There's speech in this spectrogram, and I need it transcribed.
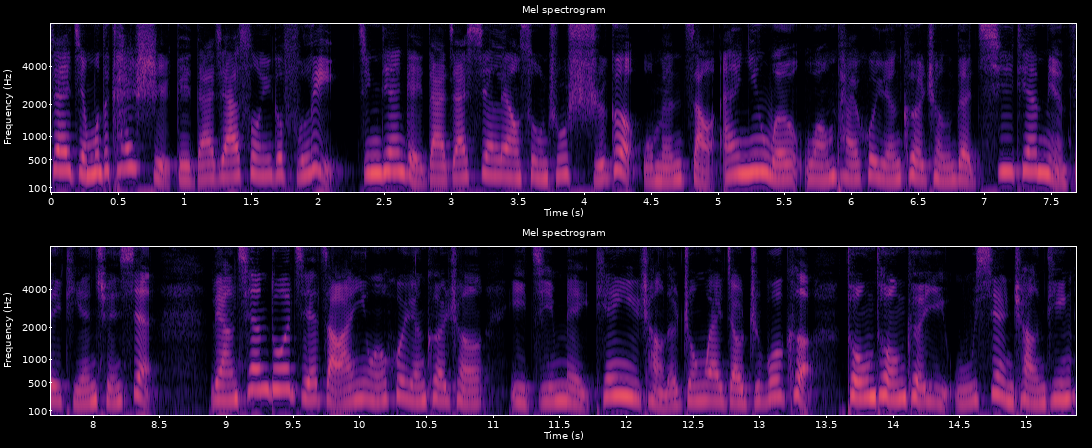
在节目的开始，给大家送一个福利，今天给大家限量送出十个我们早安英文王牌会员课程的七天免费体验权限，两千多节早安英文会员课程以及每天一场的中外教直播课，通通可以无限畅听。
